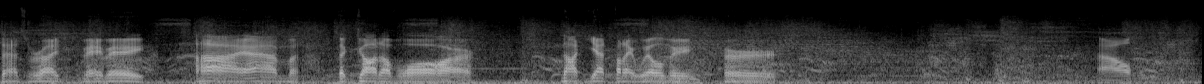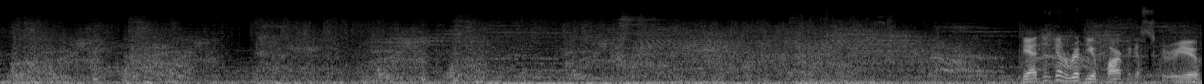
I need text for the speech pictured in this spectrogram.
That's right, baby. I am the god of war. Not yet, but I will be. Urgh. Ow. Yeah, just gonna rip you apart because screw you.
